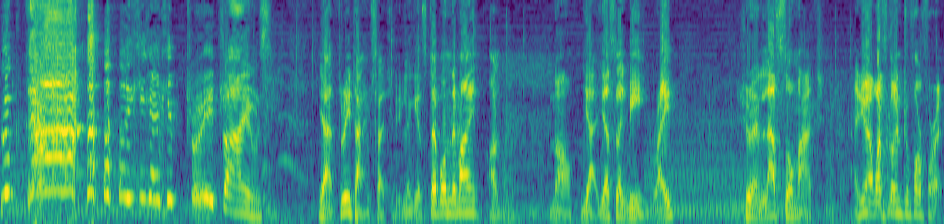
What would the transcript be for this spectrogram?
Look! he got hit three times. Yeah, three times actually. Like a step on the mine. On, no, yeah, just like me, right? Shouldn't laugh so much. I knew I was going to fall for it.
